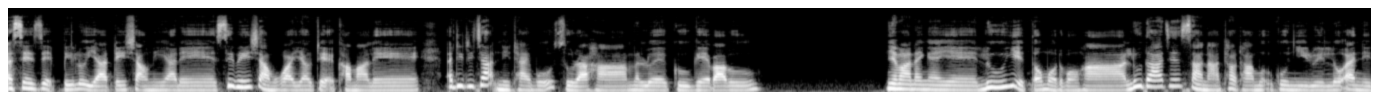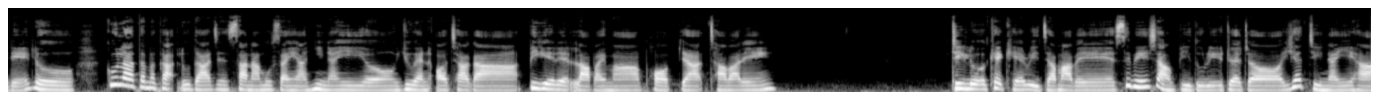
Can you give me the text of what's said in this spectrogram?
အစင်စစ်ပေးလို့ရတိတ်ဆောင်နေရတဲ့စီဘေးရှောင်ဘဝရောက်တဲ့အခါမှာလည်းအတီတကျနေထိုင်ဖို့ဆိုတာဟာမလွယ်ကူခဲ့ပါဘူး။ မြန်မာနိုင်ငံရဲ့လူဦးရေသုံးပုံတစ်ပုံဟာလူသားချင်းစာနာထောက်ထားမှုအကူအညီတွေလိုအပ်နေတယ်လို့ကုလသမဂ္ဂလူသားချင်းစာနာမှုဆိုင်ရာညှိနှိုင်းရေးယုံ UN OCHA ကပြီးခဲ့တဲ့လပိုင်းမှာဖော်ပြထားပါတယ်။ဒီလိုအခက်ခဲတွေကြားမှာပဲစစ်ဘေးရှောင်ပြည်သူတွေအတွက်တော့ရက်ကြည်နိုင်ရေးဟာ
